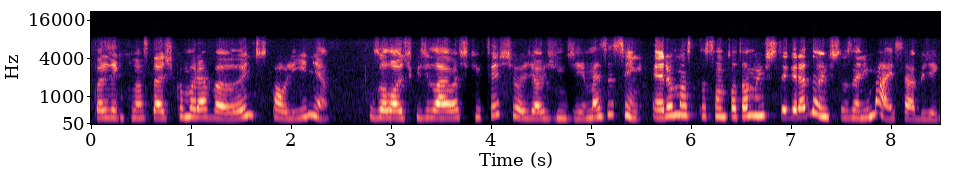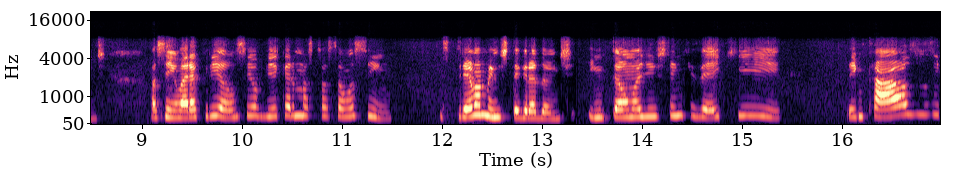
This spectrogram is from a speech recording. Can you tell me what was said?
Por exemplo, na cidade que eu morava antes, Paulínia, o zoológico de lá eu acho que fechou já hoje em dia, mas assim, era uma situação totalmente degradante dos animais, sabe, gente? Assim, eu era criança e eu via que era uma situação assim extremamente degradante. Então a gente tem que ver que tem casos e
